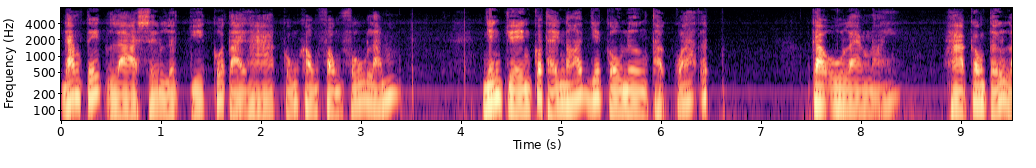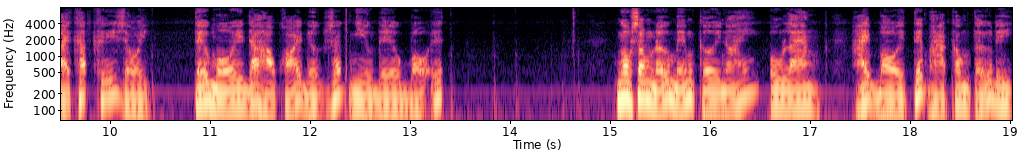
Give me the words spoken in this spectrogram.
đáng tiếc là sự lịch duyệt của tại hạ cũng không phong phú lắm. Những chuyện có thể nói với cô nương thật quá ít. Cao U Lan nói, Hà Công Tử lại khách khí rồi, tiểu muội đã học hỏi được rất nhiều điều bổ ích. Ngô song nữ mỉm cười nói, U Lan, hãy bồi tiếp Hà Công Tử đi,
